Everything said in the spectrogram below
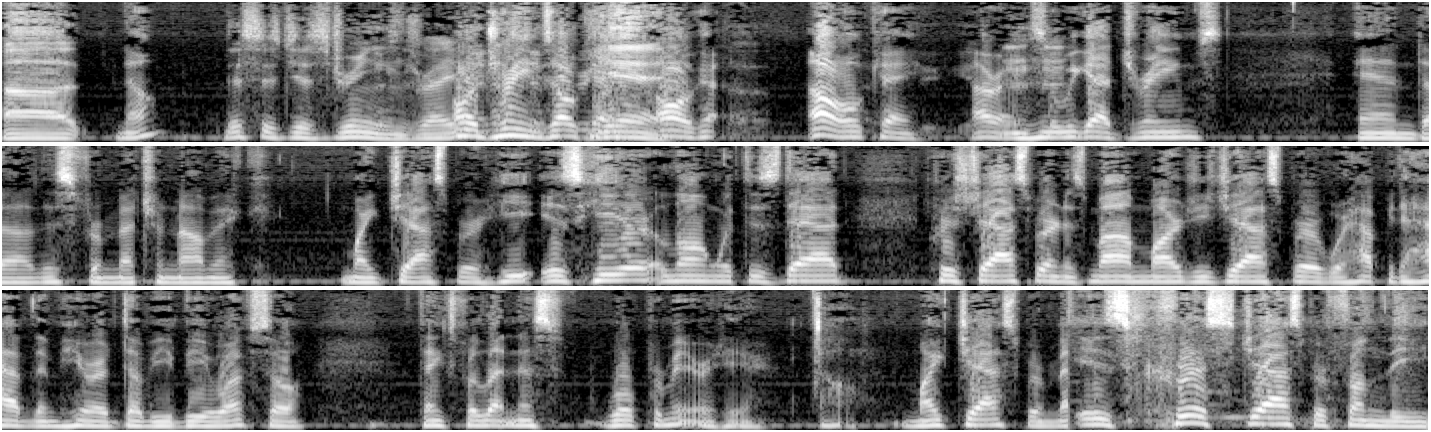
uh, No. this is just Dreams, right? Oh, that's dreams. Okay. Yeah. Oh, okay. Oh, okay. All right. So Mhm. we got dreams, and uh, this is from Metronomic. Mike Jasper. He is here along with his dad, Chris Jasper, and his mom, Margie Jasper. We're happy to have them here at WVOF. So, thanks for letting us world premiere it here. Oh. Mike Jasper is Chris Jasper from the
